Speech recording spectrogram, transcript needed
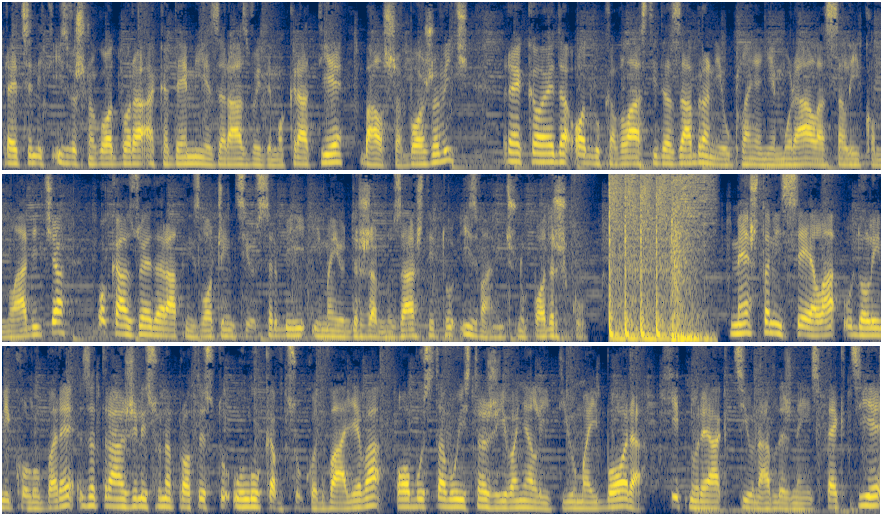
Predsednik izvršnog odbora Akademije za razvoj demokratije, Balša Božović, rekao je da odluka vlasti da zabrani uklanjanje murala sa likom Mladića pokazuje da ratni zločinci u Srbiji imaju državnu zaštitu i zvaničnu podršku. Meštani sela u dolini Kolubare zatražili su na protestu u Lukavcu kod Valjeva obustavu istraživanja litijuma i bora, hitnu reakciju nadležne inspekcije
